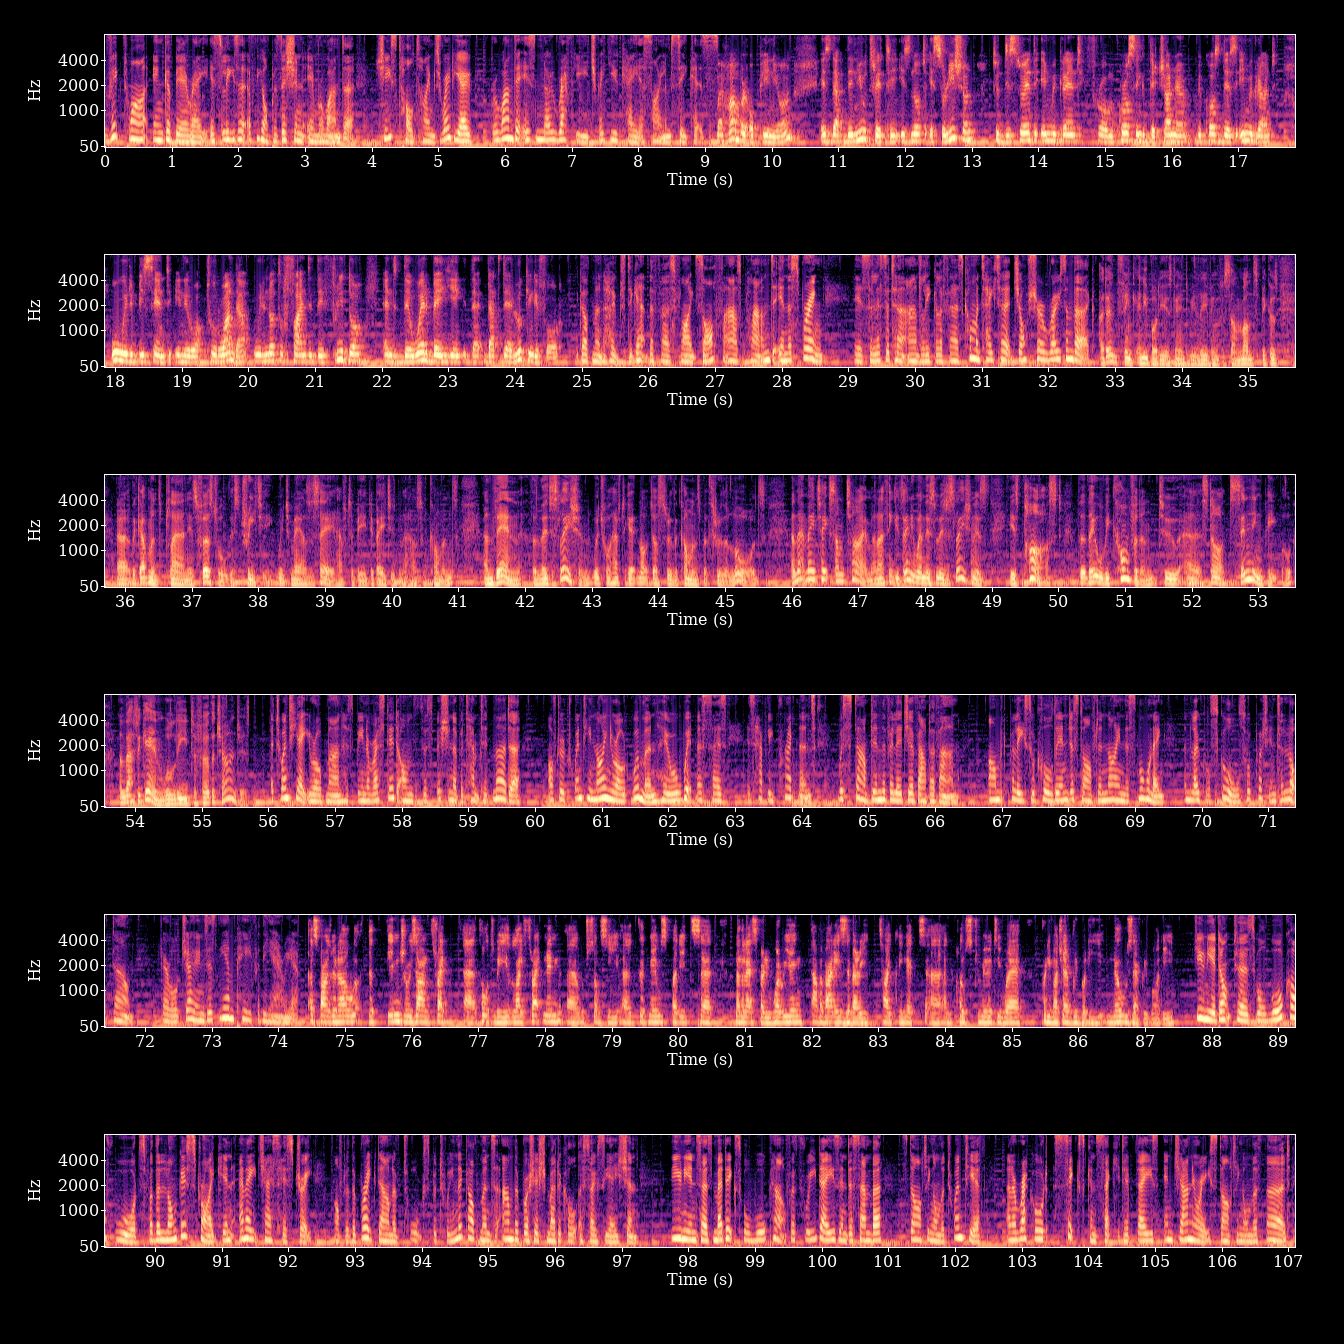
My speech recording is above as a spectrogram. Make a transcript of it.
Victoire Ingabire is leader of the opposition in Rwanda. She's told Times Radio Rwanda is no refuge for UK asylum seekers. My humble opinion is that the new treaty is not a solution to dissuade immigrants from crossing the channel because this immigrants who will be sent in, to Rwanda will not find the freedom and the well-being that, that they're looking for. The government hopes to get the first flights off as planned in the spring is solicitor and legal affairs commentator Joshua Rozenberg. I don't think anybody is going to be leaving for some months because uh, the government's plan is, first of all, this treaty, which may, as I say, have to be debated in the House of Commons, and then the legislation, which will have to get not just through the Commons but through the Lords, and that may take some time. And I think it's only when this legislation is is passed that they will be confident to uh, start sending people, and that again will lead to further challenges. A 28 year old man has been arrested on suspicion of attempted murder after a 29 year old woman, who a witness says is heavily pregnant, was stabbed in the village of Aberfan. Armed police were called in just after 9 this morning, and local schools were put into lockdown. Gerald Jones is the MP for the area. As far as we know, the, the injuries aren't threat, uh, thought to be life threatening, uh, which is obviously uh, good news, but it's uh, nonetheless very worrying. Aberfan is a very tightly knit uh, and close community where pretty much everybody knows everybody. Junior doctors will walk off wards for the longest strike in NHS history after the breakdown of talks between the government and the British Medical Association. The union says medics will walk out for three days in December, starting on the 20th, and a record six consecutive days in January, starting on the 3rd.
